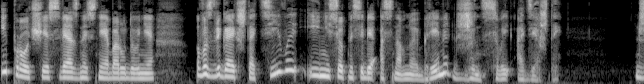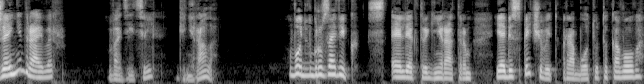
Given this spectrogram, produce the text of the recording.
и прочее связанное с ней оборудование, воздвигает штативы и несет на себе основное бремя джинсовой одежды. Дженни Драйвер, водитель генерала. Водит грузовик с электрогенератором и обеспечивает работу такового.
